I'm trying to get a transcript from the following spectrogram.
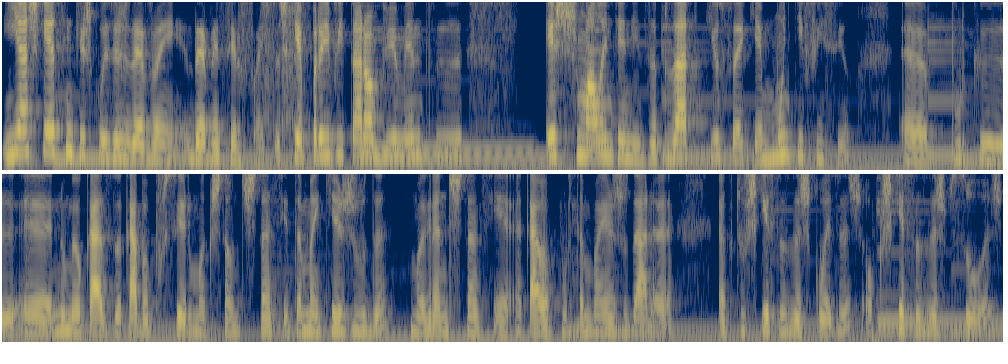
E acho que é assim que as coisas devem, devem ser feitas, que é para evitar, obviamente estes mal-entendidos, apesar de que eu sei que é muito difícil, uh, porque uh, no meu caso acaba por ser uma questão de distância também que ajuda, uma grande distância acaba por também ajudar a, a que tu esqueças as coisas ou que esqueças as pessoas.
